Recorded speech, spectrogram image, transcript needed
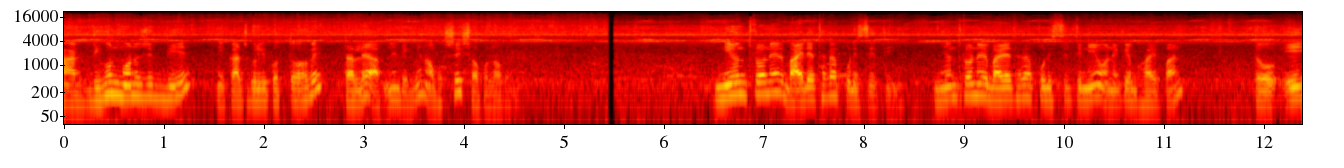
আর দ্বিগুণ মনোযোগ দিয়ে এই কাজগুলি করতে হবে, তাহলে আপনি দেখবেন অবশ্যই সফল হবেন। নিয়ন্ত্রণের বাইরে থাকা পরিস্থিতি। নিয়ন্ত্রণের বাইরে থাকা পরিস্থিতি নিয়ে অনেকে ভয় পান। তো এই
